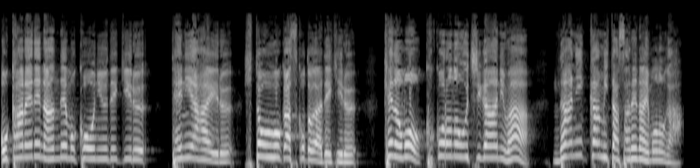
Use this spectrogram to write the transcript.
お金で何でも購入できる、手に入る、人を動かすことができる。けども、心の内側には何か満たされないものが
